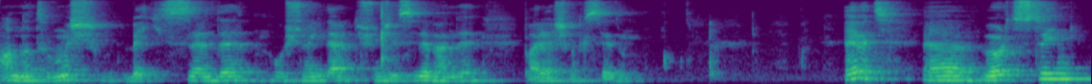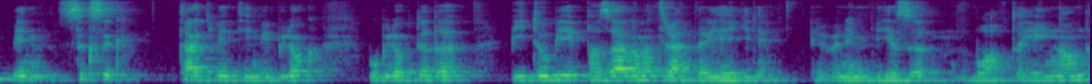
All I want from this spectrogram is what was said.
anlatılmış. Belki sizlere de hoşuna gider düşüncesiyle ben de paylaşmak istedim. Evet, e, WordStream benim sık sık takip ettiğim bir blog. Bu blogda da B2B pazarlama trendleriyle ilgili e, önemli bir yazı bu hafta yayınlandı.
